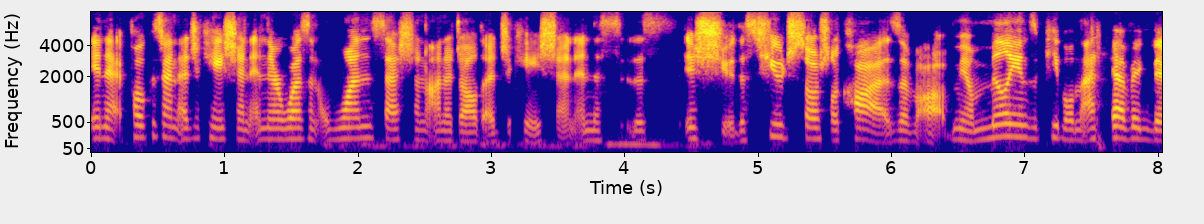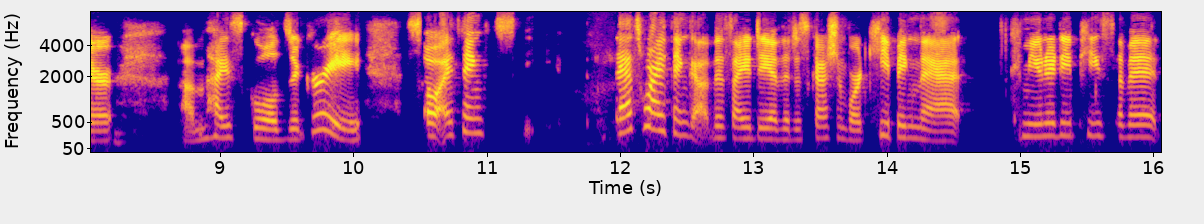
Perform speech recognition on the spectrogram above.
in it focused on education and there wasn't one session on adult education and this this issue this huge social cause of all, you know millions of people not having their um, high school degree. So i think that's why I think uh, this idea of the discussion board, keeping that community piece of it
